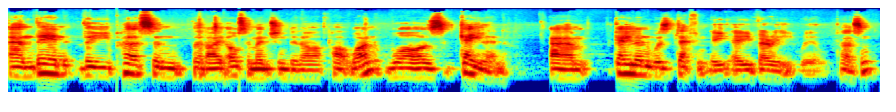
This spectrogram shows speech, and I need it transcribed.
And then the person that I also mentioned in our part one was Galen. Um, Galen was definitely a very real person.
